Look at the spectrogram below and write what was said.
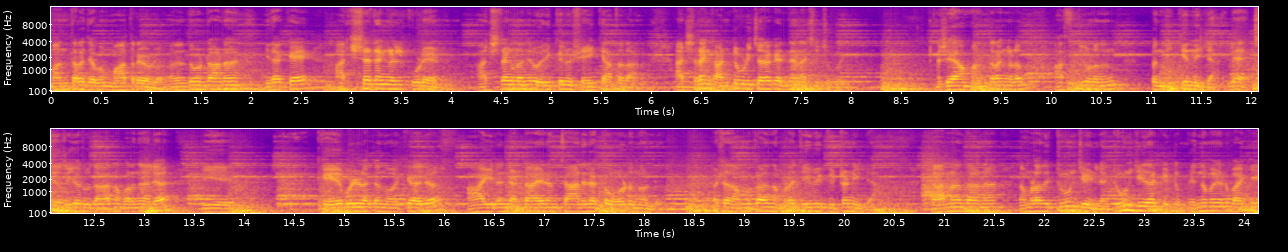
മന്ത്രജപം മാത്രമേ ഉള്ളൂ. അതുകൊണ്ടാണ് ഇതൊക്കെ അക്ഷരങ്ങളിൽ കൂടെയാണ്. അക്ഷരങ്ങൾ അങ്ങനെ ഒരിക്കലും ക്ഷയിക്കാത്തതാണ്. അക്ഷരം കണ്ടുപിടിച്ചവരൊക്കെ എന്നെ നശിച്ചു പോയി. പക്ഷേ ആ മന്ത്രങ്ങളും അസ്ഥികളൊന്നും ഇപ്പം നിൽക്കുന്നില്ല അല്ലേ? ചെറിയൊരു ഉദാഹരണം പറഞ്ഞാൽ ഈ കേബിളിലൊക്കെ നോക്കിയാൽ ആയിരം രണ്ടായിരം ചാനലൊക്കെ ഓടുന്നുണ്ട്. പക്ഷേ നമുക്കത് നമ്മുടെ ടി വി കിട്ടണില്ല. കാരണം എന്താണ്? നമ്മളത് ട്യൂൺ ചെയ്യുന്നില്ല ട്യൂൺ ചെയ്താൽ കിട്ടും. എന്ന് പറഞ്ഞിട്ട് ബാക്കി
